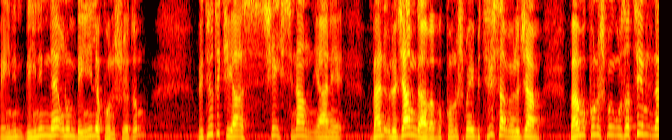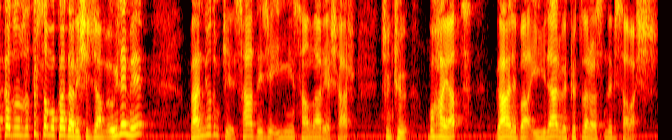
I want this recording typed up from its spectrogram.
beynim beynimle onun beyniyle konuşuyordum. Ve diyordu ki ya şey Sinan yani ben öleceğim galiba bu konuşmayı bitirirsem öleceğim. Ben bu konuşmayı uzatayım ne kadar uzatırsam o kadar yaşayacağım öyle mi? Ben diyordum ki sadece iyi insanlar yaşar. Çünkü bu hayat galiba iyiler ve kötüler arasında bir savaş.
